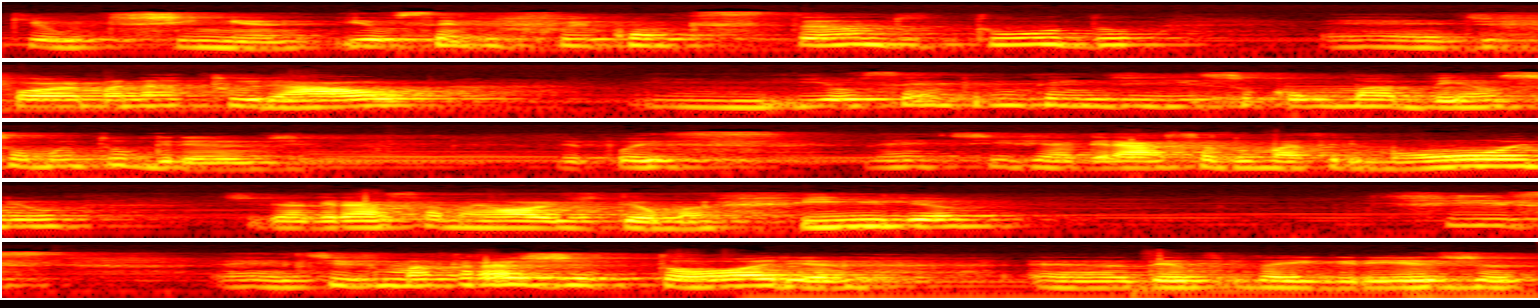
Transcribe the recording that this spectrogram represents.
que eu tinha e eu sempre fui conquistando tudo é, de forma natural e, e eu sempre entendi isso como uma benção muito grande. Depois né, tive a graça do matrimônio, tive a graça maior de ter uma filha, fiz, é, tive uma trajetória é, dentro da igreja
